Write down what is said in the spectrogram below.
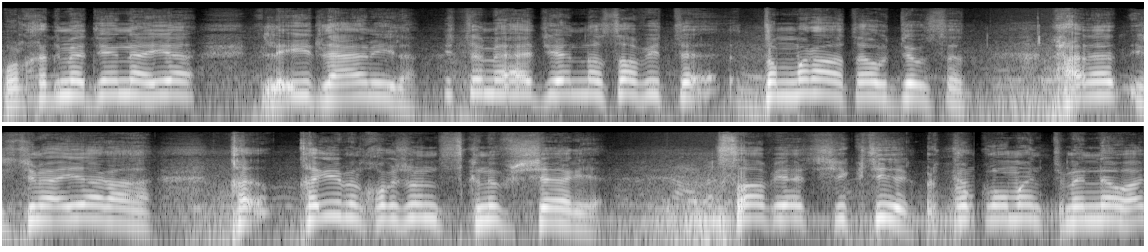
والخدمه ديالنا هي الايد العامله الاجتماعيه ديالنا صافي دمرات دوسات الحالات الاجتماعيه راه قريب نخرجوا نسكنوا في الشارع صافي هذا الشيء كثير الحكومة نتمناو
